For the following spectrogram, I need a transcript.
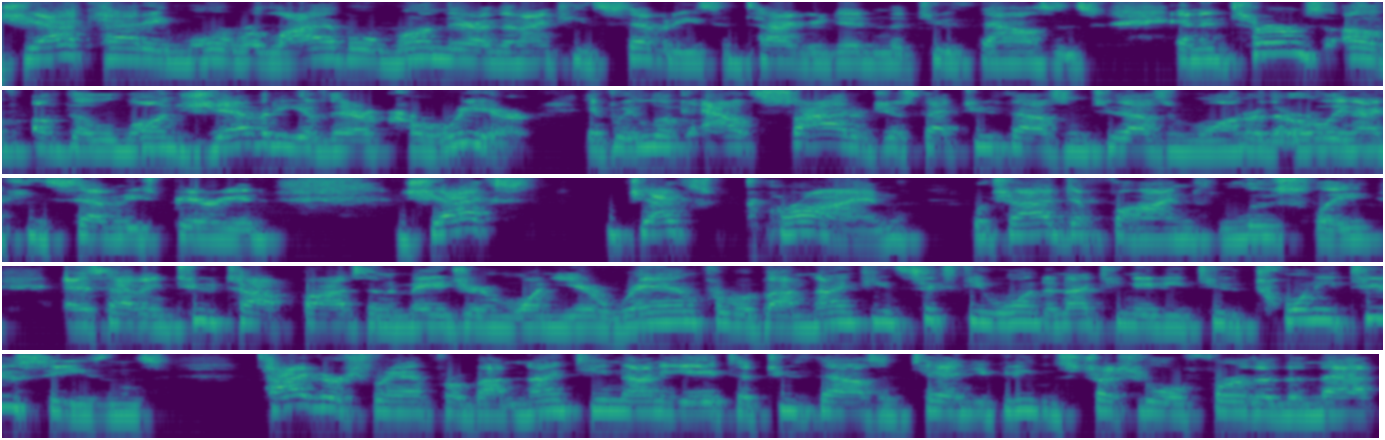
Jack had a more reliable run there in the 1970s than Tiger did in the 2000s. And in terms of, of the longevity of their career, if we look outside of just that 2000, 2001 or the early 1970s period, Jack's Jack's prime, which I defined loosely as having two top fives in a major in one year, ran from about 1961 to 1982, 22 seasons. Tigers ran from about 1998 to 2010. You could even stretch it a little further than that,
